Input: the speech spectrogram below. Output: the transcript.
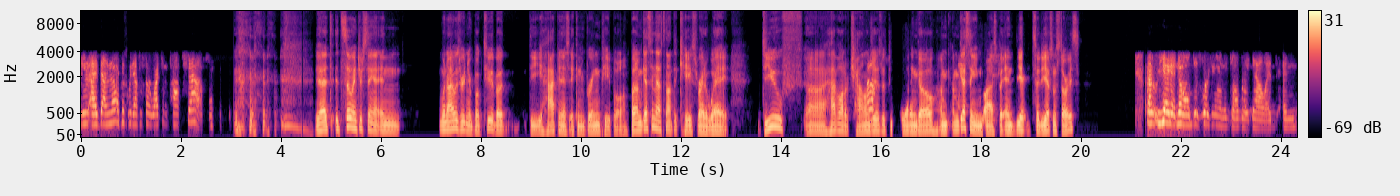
don't, I don't know. I think we'd have to start watching Top Chef. yeah, it's, it's so interesting. And when I was reading your book too about the happiness it can bring people, but I'm guessing that's not the case right away. do you uh, have a lot of uh challenges with people letting go? I'm I'm guessing you must, but and so do you have some stories? Uh, yeah, yeah, no, I'm just working on a job right now, and and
